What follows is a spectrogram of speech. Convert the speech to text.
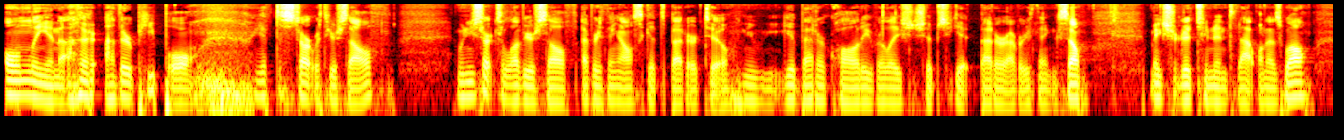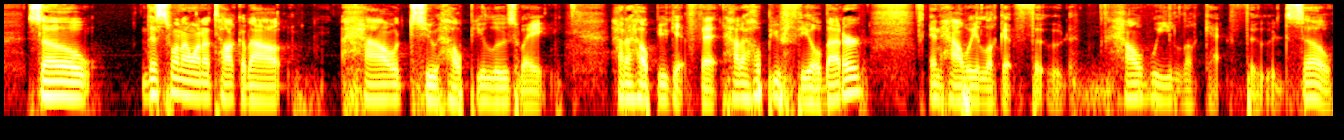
only in other, other people. You have to start with yourself. When you start to love yourself, everything else gets better too. You get better quality relationships, you get better everything. So make sure to tune into that one as well. So, this one I want to talk about how to help you lose weight, how to help you get fit, how to help you feel better, and how we look at food. How we look at food. So,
